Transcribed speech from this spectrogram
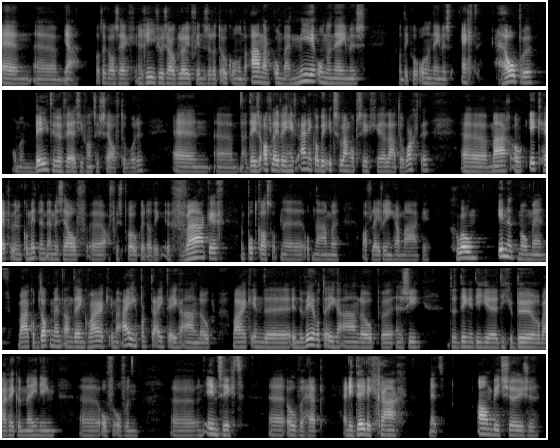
En ehm, ja, wat ik al zeg, een review zou ik leuk vinden, zodat het ook onder de aandacht komt bij meer ondernemers. Want ik wil ondernemers echt helpen om een betere versie van zichzelf te worden. En uh, nou, deze aflevering heeft eigenlijk alweer iets te lang op zich uh, laten wachten. Uh, maar ook ik heb een commitment met mezelf eh, afgesproken dat ik vaker een podcastopname aflevering ga maken. Gewoon in het moment, waar ik op dat moment aan denk, waar ik in mijn eigen praktijk tegenaan loop, waar ik in de, in de wereld tegenaan loop en zie de dingen die, die gebeuren, waar ik een mening of, of een, een inzicht over heb. En die deel ik graag met ambitieuze,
